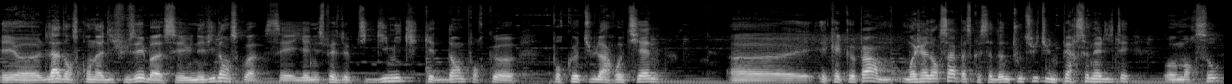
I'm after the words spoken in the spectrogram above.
Et euh, là, dans ce qu'on a diffusé, bah, c'est une évidence, quoi. C'est, il y a une espèce de petit gimmick qui est dedans pour que, pour que tu la retiennes. Euh, et quelque part, moi j'adore ça parce que ça donne tout de suite une personnalité au morceau.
